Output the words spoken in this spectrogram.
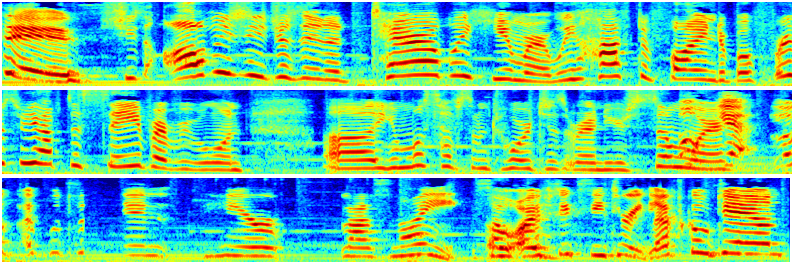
this? She's obviously just in a terrible humor. We have to find her, but first we have to save everyone. Uh, you must have some torches around here somewhere. Oh yeah, look, I put some in here last night. So I have 63. Let's go down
